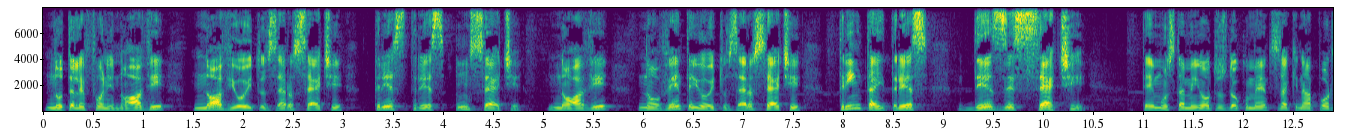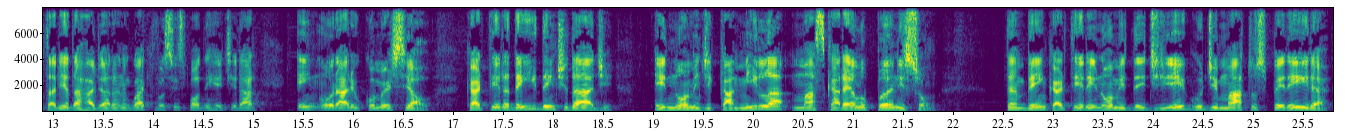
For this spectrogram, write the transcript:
no telefone 99807 3317 99807 3317. Temos também outros documentos aqui na portaria da Rádio Araranguá que vocês podem retirar em horário comercial. Carteira de identidade em nome de Camila Mascarello Panisson. Também carteira em nome de Diego de Matos Pereira,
